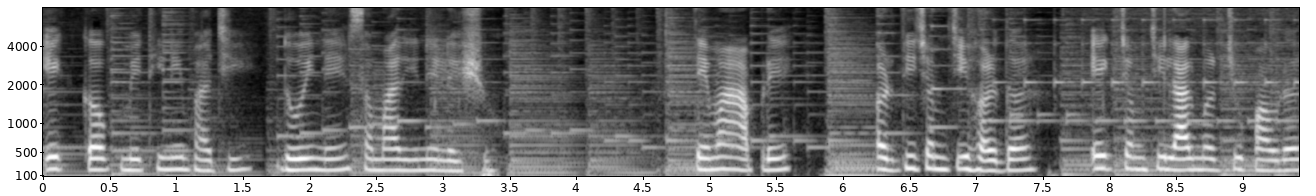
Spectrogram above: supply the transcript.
એક કપ મેથીની ભાજી ધોઈને સમારીને લઈશું. તેમાં આપણે અડધી ચમચી હળદર, એક ચમચી લાલ મરચું પાવડર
